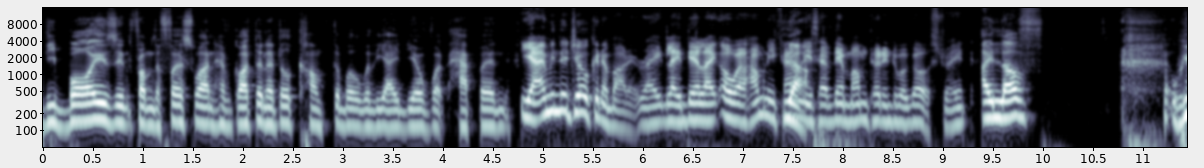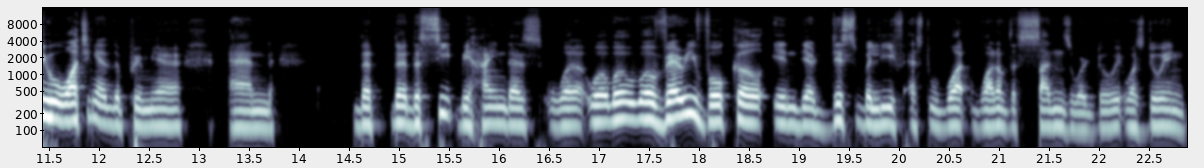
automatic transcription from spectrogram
the boys in from the first one have gotten a little comfortable with the idea of what happened. Yeah, I mean, they're joking about it, right? Like, they're like, oh, well, how many Yeah. families have their mom turned into a ghost, right? I love we were watching at the premiere and the the, the seat behind us were, were, were, were very vocal in their disbelief as to what one of the sons were doing was doing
